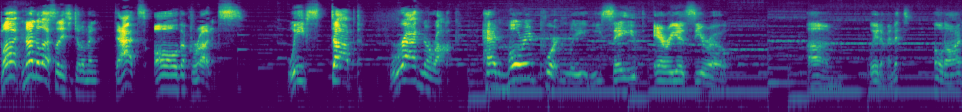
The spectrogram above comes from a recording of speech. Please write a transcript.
But nonetheless, ladies and gentlemen, that's all the grunts. We've stopped Ragnarok, and more importantly, we saved Area Zero. Um, wait a minute. Hold on.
